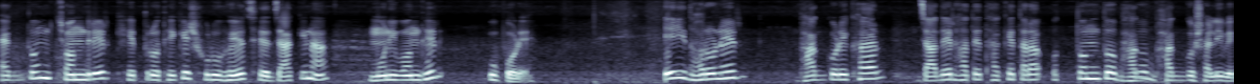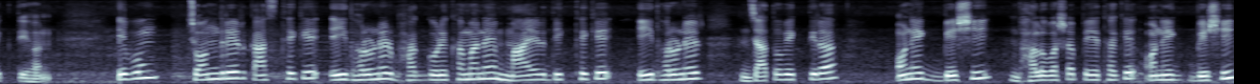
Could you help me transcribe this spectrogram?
একদম চন্দ্রের ক্ষেত্র থেকে শুরু হয়েছে, যা কিনা মণিবন্ধের উপরে। এই ধরনের ভাগ্যরেখার যাদের হাতে থাকে তারা অত্যন্ত ভাগ ভাগ্যশালী ব্যক্তি হন এবং চন্দ্রের কাছ থেকে এই ধরনের ভাগ্যরেখা মানে মায়ের দিক থেকে এই ধরনের জাত ব্যক্তিরা অনেক বেশি ভালোবাসা পেয়ে থাকে, অনেক বেশি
